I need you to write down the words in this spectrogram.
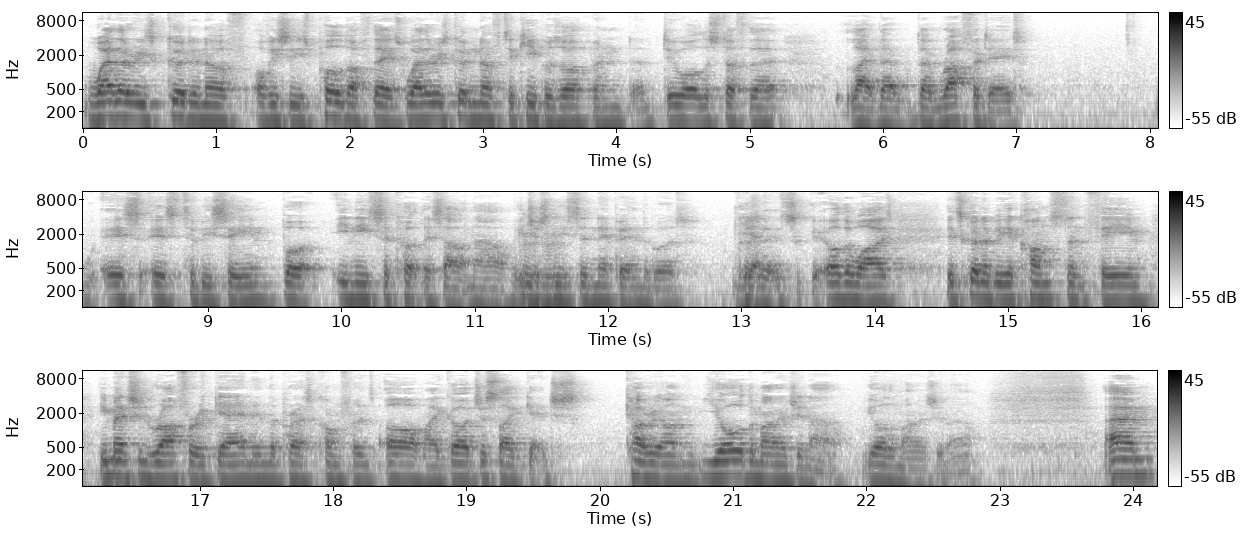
Whether he's good enough, obviously he's pulled off this. Whether he's good enough to keep us up and, and do all the stuff that, like that that Rafa did, is is to be seen. But he needs to cut this out now. He just Mhm. needs to nip it in the bud because Yeah. it's otherwise it's going to be a constant theme. He mentioned Rafa again in the press conference. Oh my god, just like get just carry on. You're the manager now. You're the manager now. Um,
